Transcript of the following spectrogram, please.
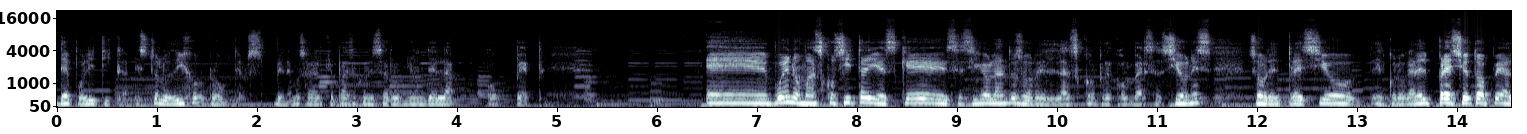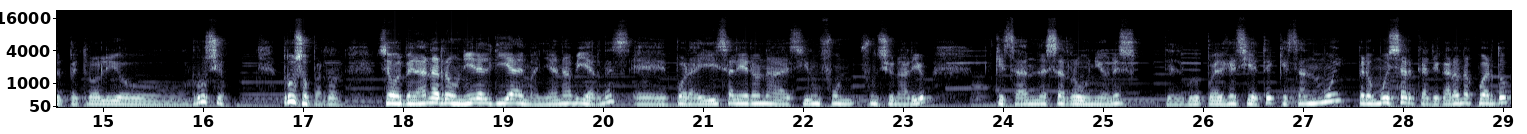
de política. Esto lo dijo Reuters. Veremos a ver qué pasa con esa reunión de la OPEP. Eh, bueno, más cosita y es que se sigue hablando sobre las reconversaciones sobre el precio, el colocar el precio tope al petróleo ruso. Ruso, perdón. Se volverán a reunir el día de mañana viernes. Eh, por ahí salieron a decir un funcionario que están en esas reuniones del grupo del G7 que están muy pero muy cerca de llegar a un acuerdo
